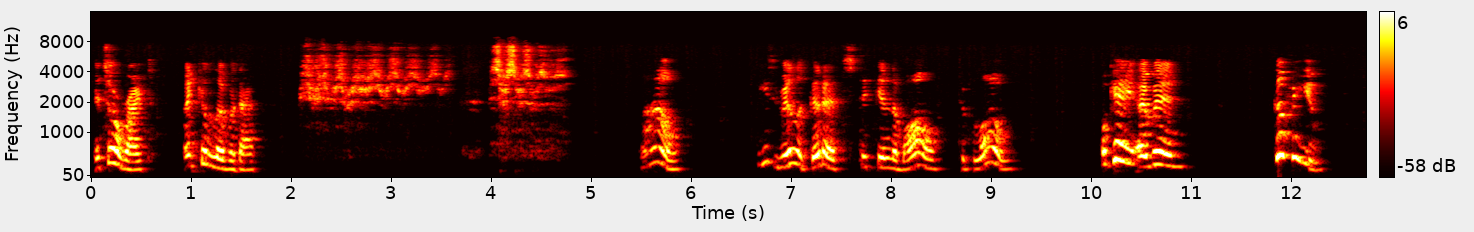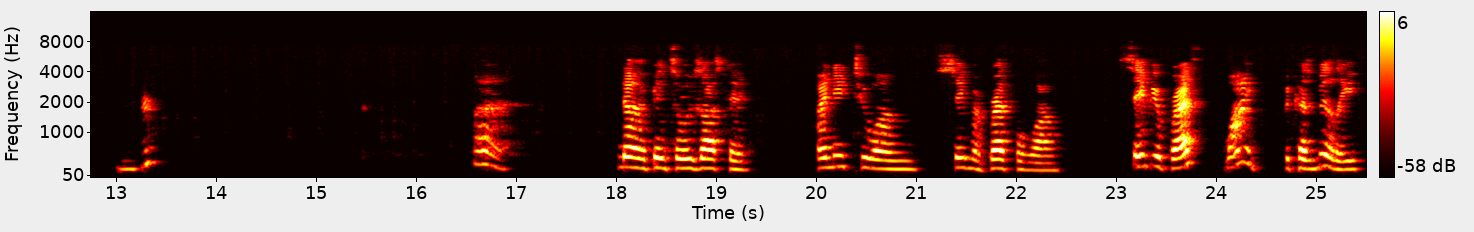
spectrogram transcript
it's all right. I can live with that. Wow, he's really good at sticking the ball to blow. Okay, I win. Good for you. Mm-hmm. Ah, now I've been so exhausted. I need to um save my breath for a while. Save your breath? Why? Because Millie,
